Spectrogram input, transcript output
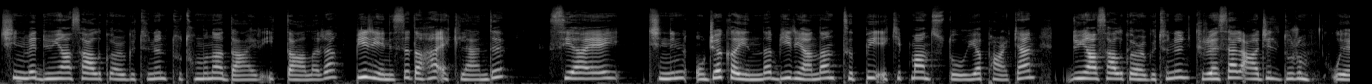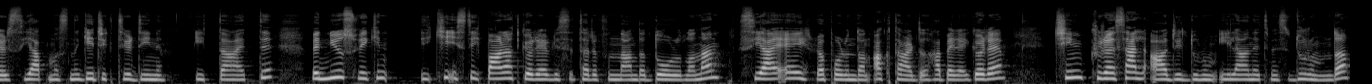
Çin ve Dünya Sağlık Örgütü'nün tutumuna dair iddialara bir yenisi daha eklendi. CIA Çin'in Ocak ayında bir yandan tıbbi ekipman stoğu yaparken Dünya Sağlık Örgütü'nün küresel acil durum uyarısı yapmasını geciktirdiğini iddia etti ve Newsweek'in iki istihbarat görevlisi tarafından da doğrulanan CIA raporundan aktardığı habere göre Çin küresel acil durum ilan etmesi durumunda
